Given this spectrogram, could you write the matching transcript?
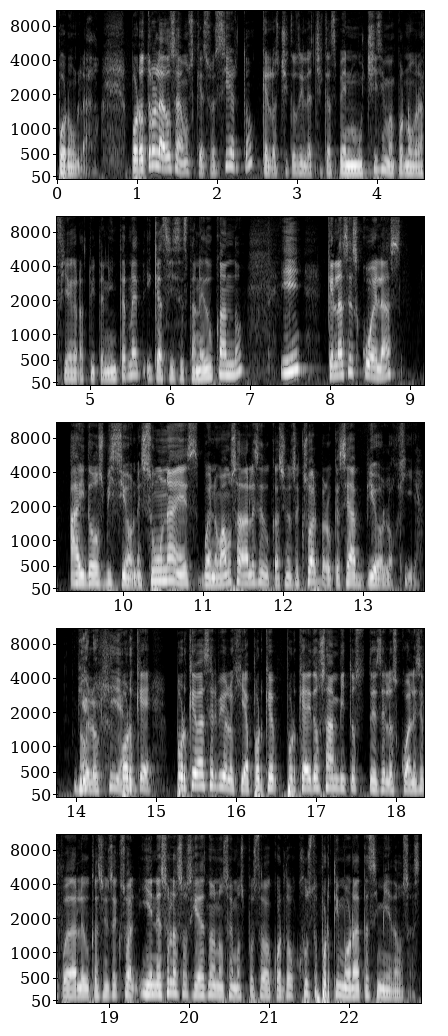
por un lado. Por otro lado, sabemos que eso es cierto, que los chicos y las chicas ven muchísima pornografía gratuita en Internet y que así se están educando y que en las escuelas hay dos visiones. Una es, bueno, vamos a darles educación sexual, pero que sea biología. Biología. ¿Por qué? ¿Por qué va a ser biología? Porque, porque hay dos ámbitos desde los cuales se puede dar la educación sexual y en eso las sociedades no nos hemos puesto de acuerdo justo por timoratas y miedosas.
